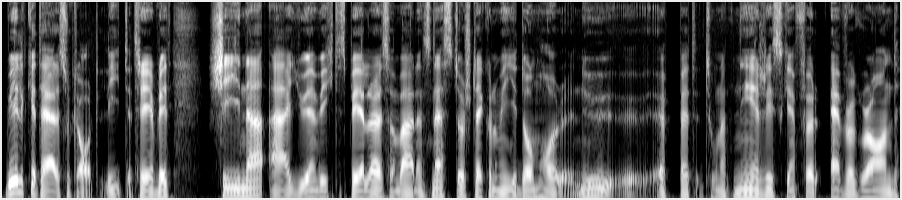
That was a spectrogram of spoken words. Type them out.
Vilket är såklart lite trevligt. Kina är ju en viktig spelare som världens näst största ekonomi. De har nu eh, öppet tonat ner risken för Evergrande.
